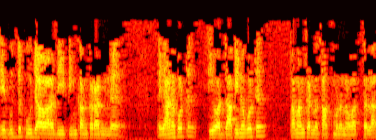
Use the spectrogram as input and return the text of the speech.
ඒ බුද්ධ පූජාව ආදී පින්කම් කරන්න යනකොට ඒවා දකින්නකොට තමන් කරන සක්මන නවත්තලා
